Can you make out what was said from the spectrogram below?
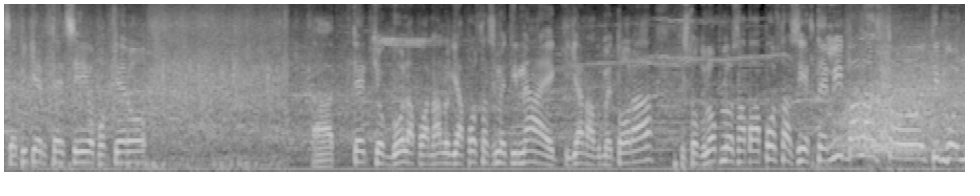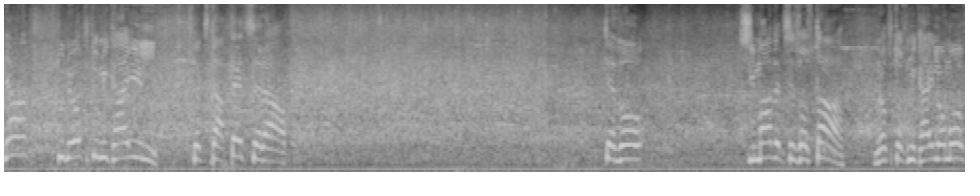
Σε επίκαιρη θέση ο Πορκέρο Α, τέτοιο γκολ από ανάλογη απόσταση με την ΑΕΚ. Για να δούμε τώρα. Χριστοδουλόπουλος από απόσταση εκτελεί μπάλα στο, στην γωνιά του νεόφυτου Μιχαήλ στο 64. Και εδώ σημάδεψε σωστά. Νεόφυτος Μιχαήλ όμως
